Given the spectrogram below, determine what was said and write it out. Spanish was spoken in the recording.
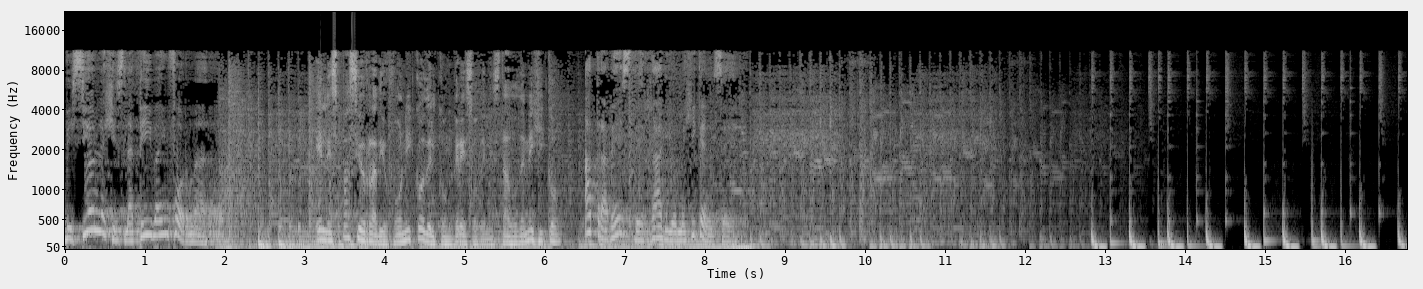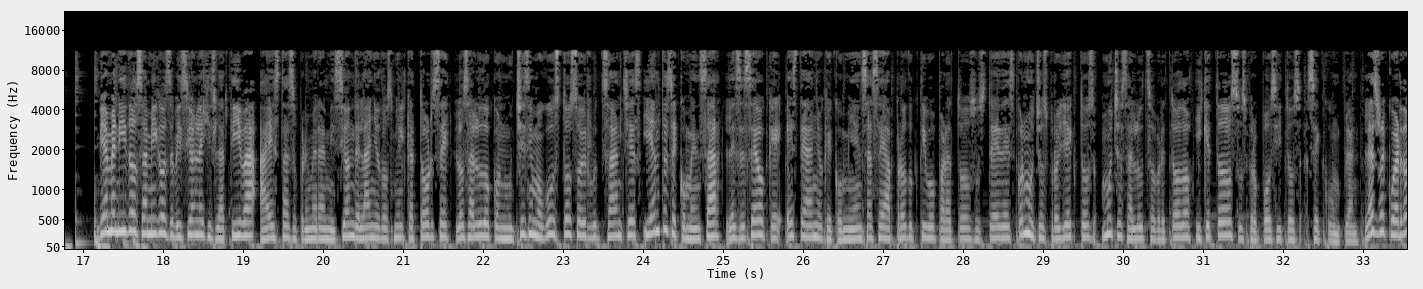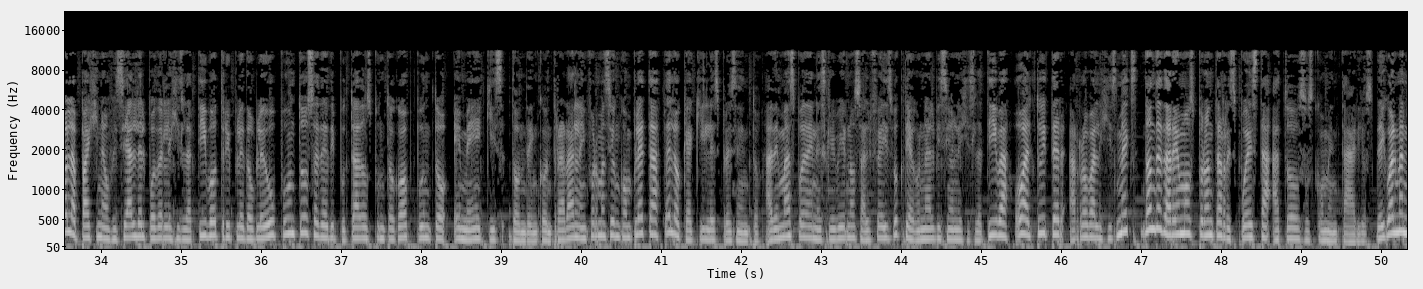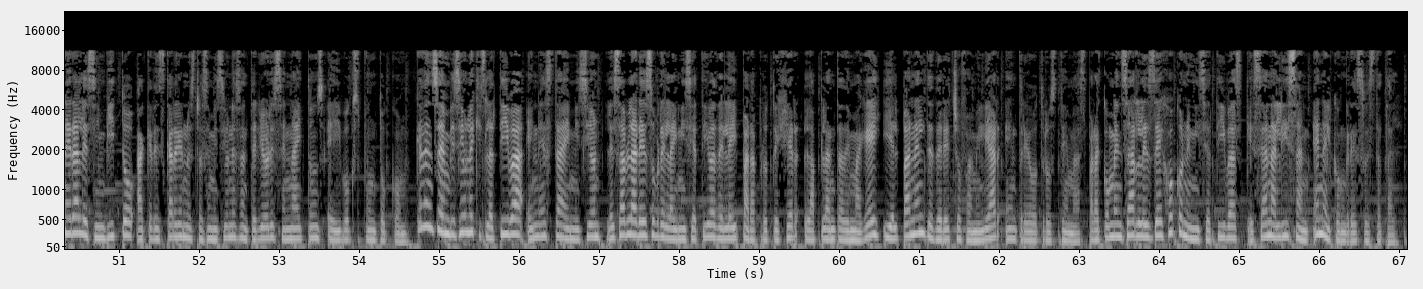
Visión Legislativa Informa. El espacio radiofónico del Congreso del Estado de México. A través de Radio Mexiquense. Bienvenidos amigos de Visión Legislativa a esta su primera emisión del año 2014. Los saludo con muchísimo gusto, soy Ruth Sánchez y antes de comenzar les deseo que este año que comienza sea productivo para todos ustedes, con muchos proyectos, mucha salud sobre todo y que todos sus propósitos se cumplan. Les recuerdo la página oficial del Poder Legislativo www.cddiputados.gov.mx donde encontrarán la información completa de lo que aquí les presento. Además pueden escribirnos al Facebook Diagonal Visión Legislativa o al Twitter arroba Legismex donde daremos pronta respuesta a todos sus comentarios. De igual manera, les invito a que descarguen nuestras emisiones anteriores en iTunes e iVox.com. Quédense en Visión Legislativa. En esta emisión les hablaré sobre la iniciativa de ley para proteger la planta de maguey y el panel de derecho familiar, entre otros temas. Para comenzar, les dejo con iniciativas que se analizan en el Congreso Estatal.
